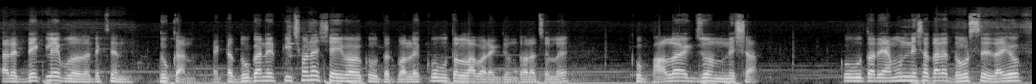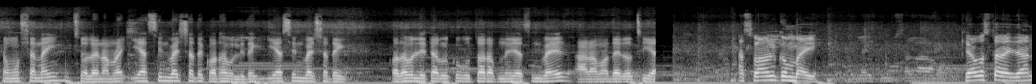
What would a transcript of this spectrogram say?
তাহলে দেখলেই বোঝা যায়, দেখছেন? দোকান। একটা দোকানের পিছনে সেইভাবে কবুতর পালে কবুতর লাভার একজন ধরা চলে। খুব ভালো একজন নেশা। কবুতরে এমন নেশা তারা ধরছে, যাই হোক, সমস্যা নাই। চলেন আমরা ইয়াসিন ভাইয়ের সাথে কথা বলি। দেখি, ইয়াসিন ভাইয়ের সাথে কথা বলি। এটা হলো কবুতর আপনার ইয়াসিন ভাইয়ের, আর আমাদের হচ্ছে আসসালামু আলাইকুম ভাই। কি অবস্থা ভাইজান?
